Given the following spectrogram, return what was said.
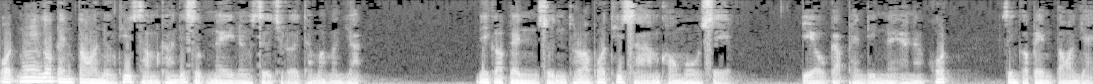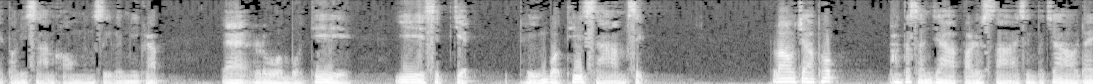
บทนี้ก็เป็นตอนหนึ่งที่สำคัญที่สุดในหนังสือเฉลยธรรมบัญญัติ นี่ก็เป็นสุนทรพจน์ที่สามของโมเสสเกี่ยวกับแผ่นดินในอนาคต ซึ่งก็เป็นตอนใหญ่ตอนที่สามของหนังสือเล่มนี้ครับ และรวมบทที่ 27 ถึงบทที่30เราจะพบพันธสัญญาปาเลสไตน์ซึ่งพระเจ้าได้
